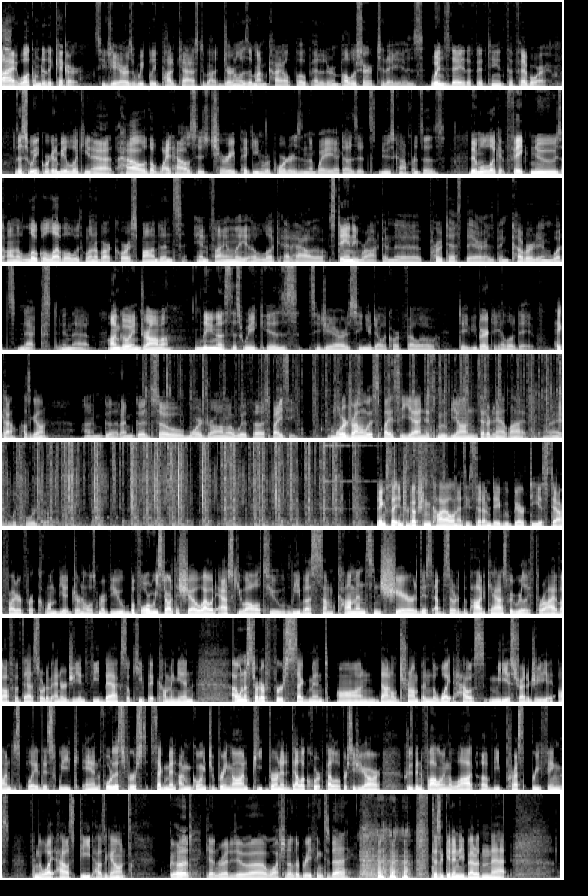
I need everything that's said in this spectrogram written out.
Hi, welcome to The Kicker, CJR's weekly podcast about journalism. I'm Kyle Pope, editor and publisher. Today is Wednesday, the 15th of February. This week, we're going to be looking at how the White House is cherry picking reporters in the way it does its news conferences. Then we'll look at fake news on a local level with one of our correspondents. And finally, a look at how Standing Rock and the protest there has been covered and what's next in that ongoing drama. Leading us this week is CJR's Senior Delacorte Fellow, Dave Uberti. Hello, Dave. Hey, Kyle. How's it going? I'm good. I'm good. So, more drama with uh, Spicy. More drama with Spicy, yeah, and it's moved beyond Saturday Night Live. All right. Look forward to it. Thanks for that introduction, Kyle. And as he said, I'm Dave Uberti, a staff writer for Columbia Journalism Review. Before we start the show, I would ask you all to leave us some comments and share this episode of the podcast. We really thrive off of that sort of energy and feedback, so keep it coming in. I want to start our first segment on Donald Trump and the White House media strategy on display this week. And for this first segment, I'm going to bring on Pete Vernon, a Delacorte fellow for CJR, who's been following a lot of the press briefings from the White House. Pete, how's it going? Good. Getting ready to uh, watch another briefing today. Does it get any better than that?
